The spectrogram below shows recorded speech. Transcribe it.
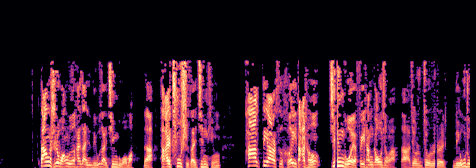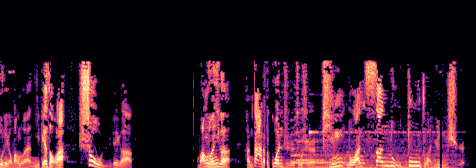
当时王伦还在留在金国嘛，那他还出使在金庭。他第二次合议达成，金国也非常高兴啊啊，就是就是留住这个王伦，你别走了，授予这个王伦一个很大的官职，就是平滦三路都转运使。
